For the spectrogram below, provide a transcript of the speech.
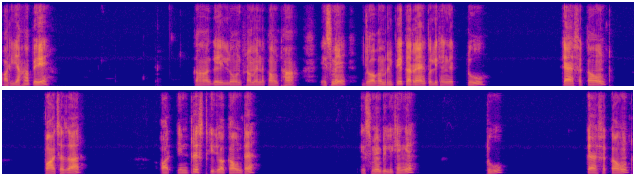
और यहाँ पे कहाँ गई लोन फ्रॉम एन अकाउंट हाँ इसमें जो अब हम रिपे कर रहे हैं तो लिखेंगे टू कैश अकाउंट पाँच हज़ार और इंटरेस्ट की जो अकाउंट है, इसमें भी लिखेंगे टू कैश अकाउंट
